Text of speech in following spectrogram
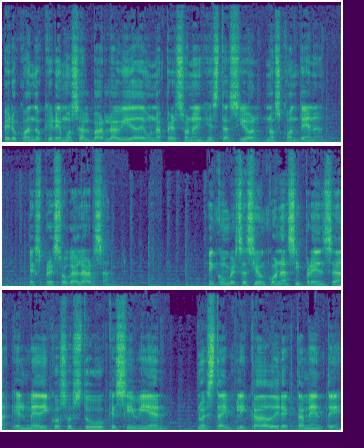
pero cuando queremos salvar la vida de una persona en gestación nos condenan, expresó Galarza. En conversación con Así Prensa, el médico sostuvo que si bien no está implicado directamente,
